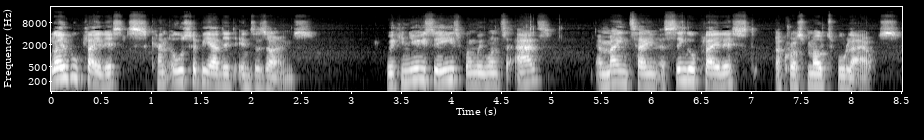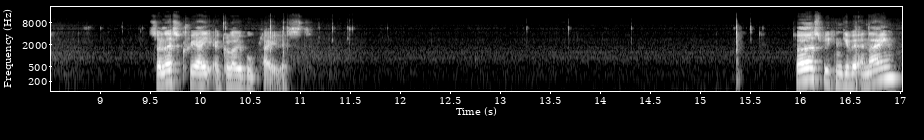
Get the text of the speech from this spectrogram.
Global playlists can also be added into zones. We can use these when we want to add and maintain a single playlist across multiple layouts. So let's create a global playlist. First we can give it a name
